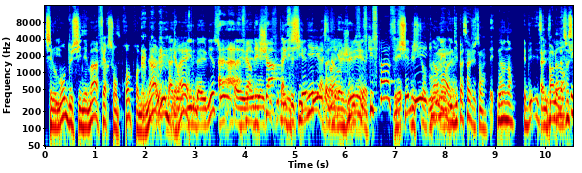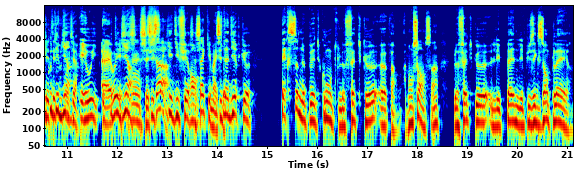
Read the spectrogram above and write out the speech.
C'est le monde du cinéma à faire son propre ménage, Ah oui, je bah, dirais. donc, bah, bien sûr. à, à Bah, faire des chartes, à les signer, à bah, s'engager. C'est ce qui se passe. C'est ce qu'elle dit. surtout- Non, non, elle dit pas ça justement. Non, non. Elle parle de la non, société Écoutez bien. entière. Et oui, Eh oui, bien. c'est- C'est ça. ça. qui est différent. C'est ça qui m'inquiète. C'est-à-dire que personne ne peut être contre le fait que, euh, enfin, à mon sens, hein, le fait que les peines les plus exemplaires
